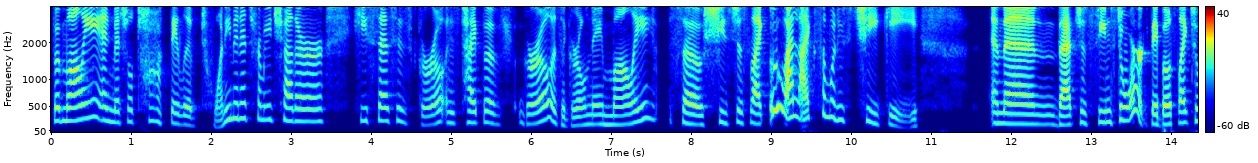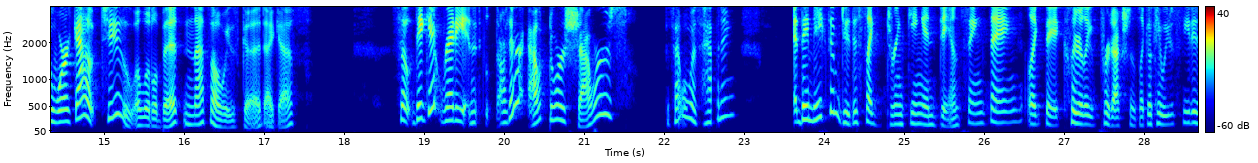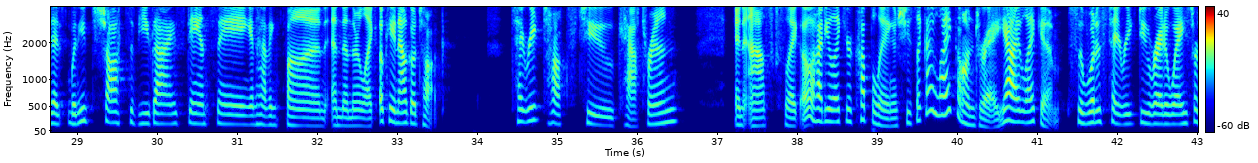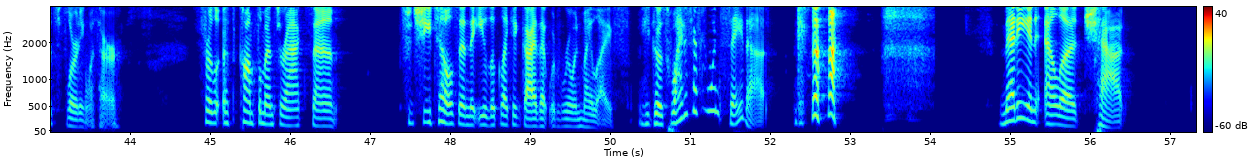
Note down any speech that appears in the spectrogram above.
But Molly and Mitchell talk. They live 20 minutes from each other. He says his girl, his type of girl is a girl named Molly. So she's just like, Ooh, I like someone who's cheeky. And then that just seems to work. They both like to work out too, a little bit. And that's always good, I guess. So they get ready. And are there outdoor showers? Is that what was happening? And they make them do this like drinking and dancing thing. Like they clearly production's like, okay, we just needed a, we need shots of you guys dancing and having fun. And then they're like, okay, now go talk. Tyrique talks to Catherine and asks like, "Oh, how do you like your coupling?" And she's like, "I like Andre. Yeah, I like him." So what does Tyrique do right away? He starts flirting with her. For uh, compliments her accent. She tells him that you look like a guy that would ruin my life. He goes, "Why does everyone say that?" Mehdi and Ella chat,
